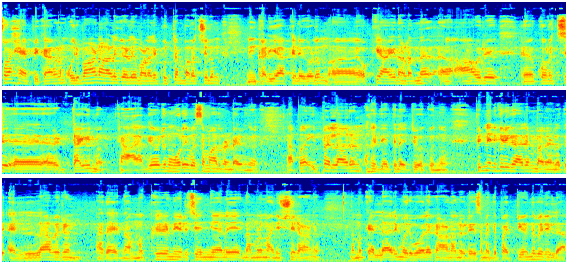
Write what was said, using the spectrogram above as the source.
സോ ഹാപ്പി കാരണം ഒരുപാട് ആളുകൾ വളരെ കുറ്റം പറച്ചിലും കളിയാക്കലുകളും ഒക്കെ ആയി നടന്ന ആ, ഒരു കുറച്ച് ടൈം ആകെ ഒരു നൂറ് ദിവസം മാത്രമേ ഉണ്ടായിരുന്നു അപ്പോൾ ഇപ്പോൾ എല്ലാവരും ഹൃദയത്തിൽ വെക്കുന്നു. പിന്നെ എനിക്കൊരു കാര്യം പറയാനുള്ളത് എല്ലാവരും അതായത് നമുക്ക് എന്ന് വെച്ച് കഴിഞ്ഞാൽ നമ്മൾ മനുഷ്യരാണ്. നമുക്ക് എല്ലാവരും ഒരുപോലെ കാണാൻ ഒരേ സമയത്ത് പറ്റുമെന്ന് വരില്ല.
